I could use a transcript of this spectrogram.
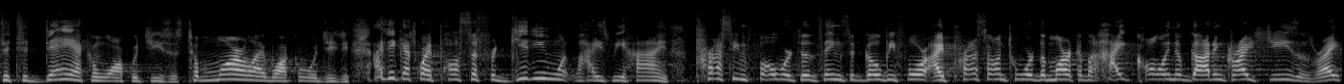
To today I can walk with Jesus. Tomorrow I walk with Jesus. I think that's why Paul says, forgetting what lies behind, pressing forward to the things that go before, I press on toward the mark of the high calling of God in Christ Jesus, right?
